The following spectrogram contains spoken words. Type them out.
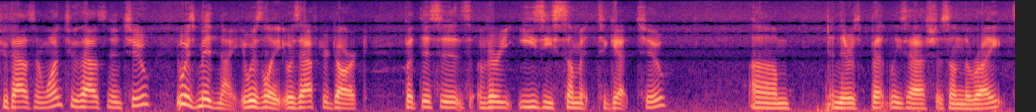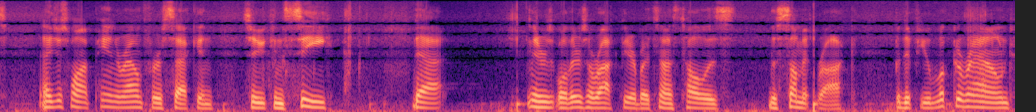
2001, 2002. It was midnight. It was late. It was after dark. But this is a very easy summit to get to. Um, and there's Bentley's Ashes on the right. And I just want to pan around for a second so you can see that there's, well, there's a rock there, but it's not as tall as the summit rock. But if you look around,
